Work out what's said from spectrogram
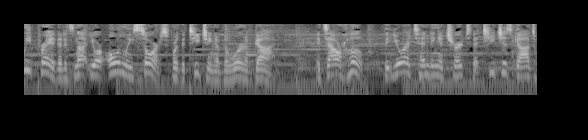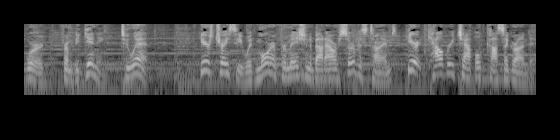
we pray that it's not your only source for the teaching of the Word of God. It's our hope that you're attending a church that teaches God's Word from beginning to end. Here's Tracy with more information about our service times here at Calvary Chapel Casa Grande.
